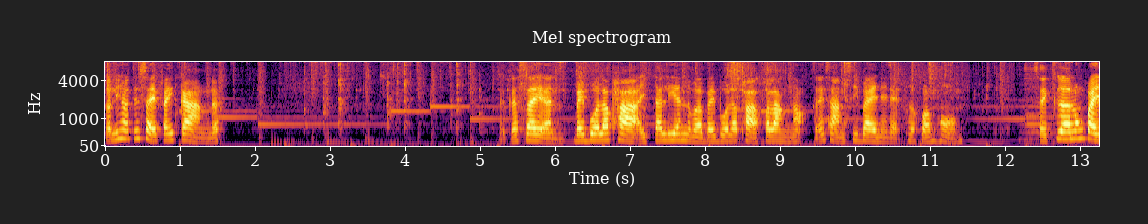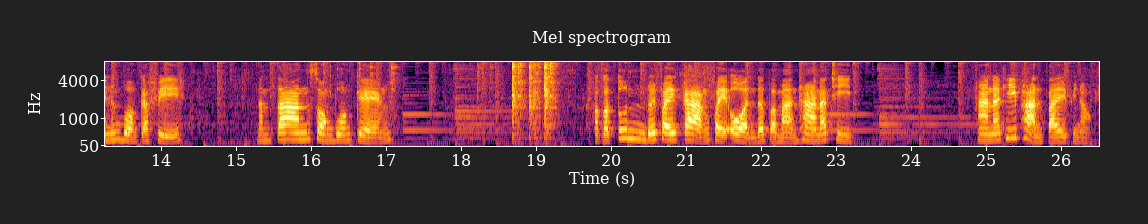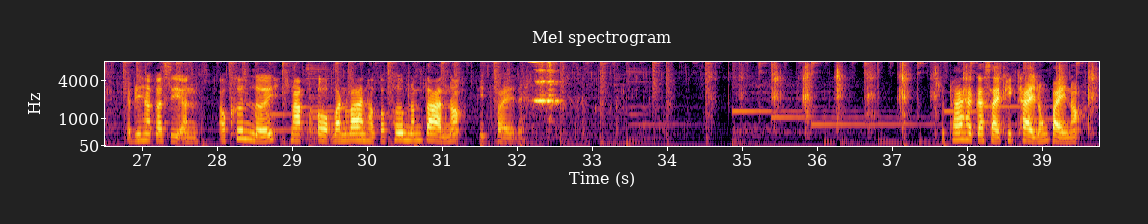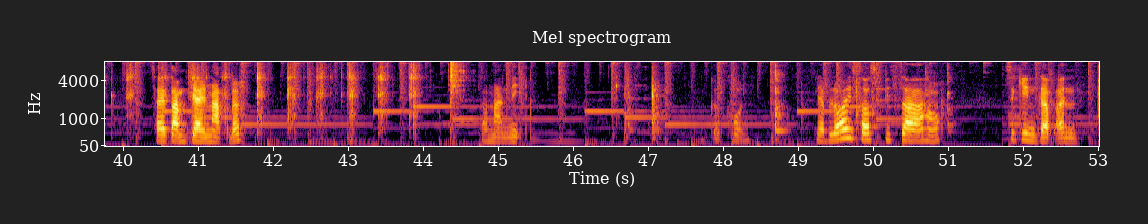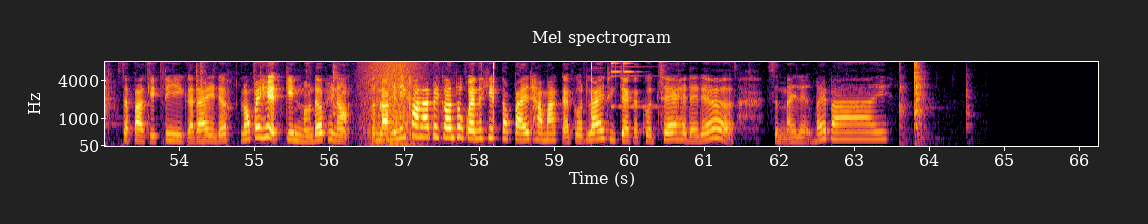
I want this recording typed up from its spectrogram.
ตอนนี้เราจะใส่ไฟกลางเด้อแล้วก็ใส่อันใบบัวละพาอิตาเลียนหรือว่าใบบัวละพาฝรั่งเนาะใส่สามสี่ใบนี่แหละเพื่อความหอม ใส่เกลือลงไปหนึ่งบวงกาแฟ น้ำตาลสองบวงแกงเขาก็ตุ้นด้วยไฟกลางไฟอ่อนเด้อประมาณ 5 นาที5นาทีผ่านไปพี่น้องเดี๋ยวพี่ฮักกะเสีอันเอาขึ้นเลย มักออกหวานๆเขาก็เพิ่มน้ำตาลเนาะปิดไฟเลยสุดท้ายฮักกะใส่พริกไทยลงไปเนาะใส่ตามใจหมักเด้อ ประมาณนี้ก็คนเรียบร้อยซอสพิซซ่าเฮาสิกินกับอันสปาเกตตีก็ได้เด้อ ลองไปเห็ดกินเหมืองเด้อพี่น้องสำหรับวันนี้ขอลาไปก่อนพบกันในคลิปต่อไปถ้ามากก็กดไลค์ถึงใจก็กดแชร์ให้ได้เด้อสมัยเลยบ๊ายบาย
